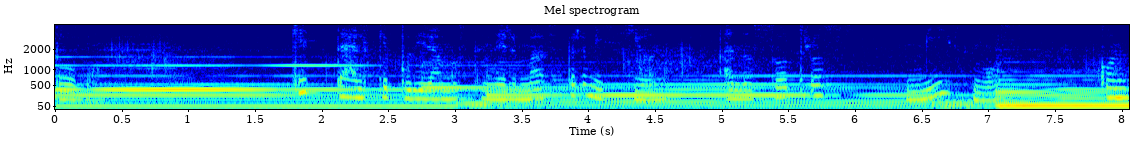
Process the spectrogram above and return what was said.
todo. ¿Qué tal que pudiéramos tener más permisión a nosotros mismos con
